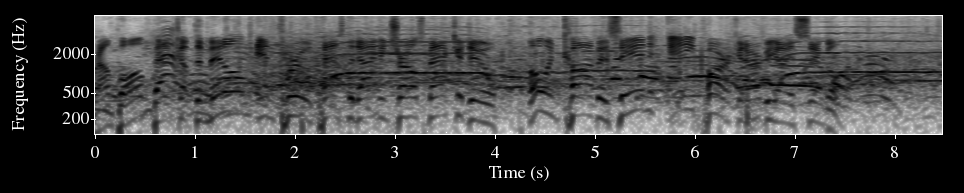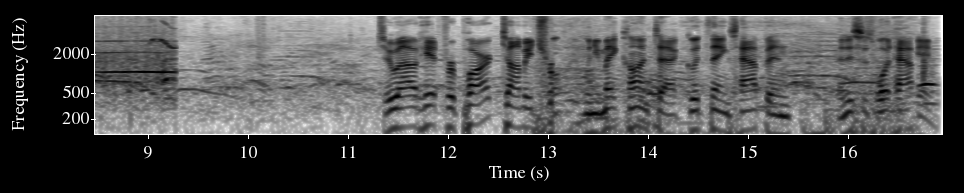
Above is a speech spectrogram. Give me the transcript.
Ground ball back up the middle and through past the diving Charles McAdoo. Owen Cobb is in. Eddie Park an RBI single. Two out hit for Park. Tommy Troy. When you make contact, good things happen, and this is what happened.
